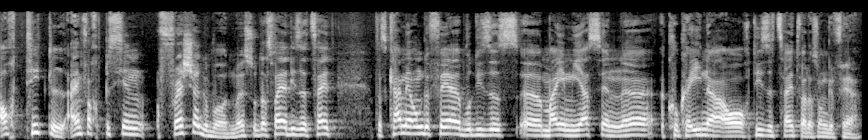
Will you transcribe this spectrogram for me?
auch Titel, einfach ein bisschen fresher geworden, weißt du? Das war ja diese Zeit, das kam ja ungefähr, wo dieses äh, Miami Yassin, ne, Kokaina auch, diese Zeit war das ungefähr.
